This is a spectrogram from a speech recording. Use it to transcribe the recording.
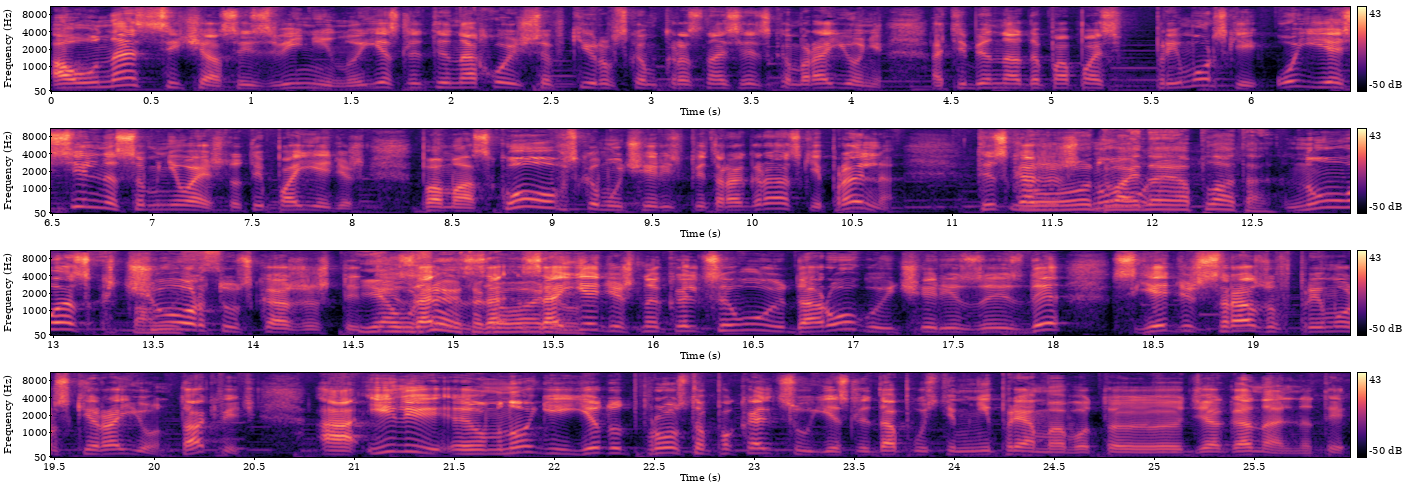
А у нас сейчас, извини, но если ты находишься в Кировском Красносельском районе, а тебе надо попасть в Приморский, ой, я сильно сомневаюсь, что ты поедешь по Московскому через Петроградский, правильно? Ты скажешь, ну, ну, двойная оплата. ну, у вас к черту, скажешь ты. Я ты уже за- это за- говорю. заедешь на кольцевую дорогу и через ЗСД съедешь сразу в Приморский район, так ведь? А или э, многие едут просто по кольцу, если, допустим, не прямо вот э, диагонально, ты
